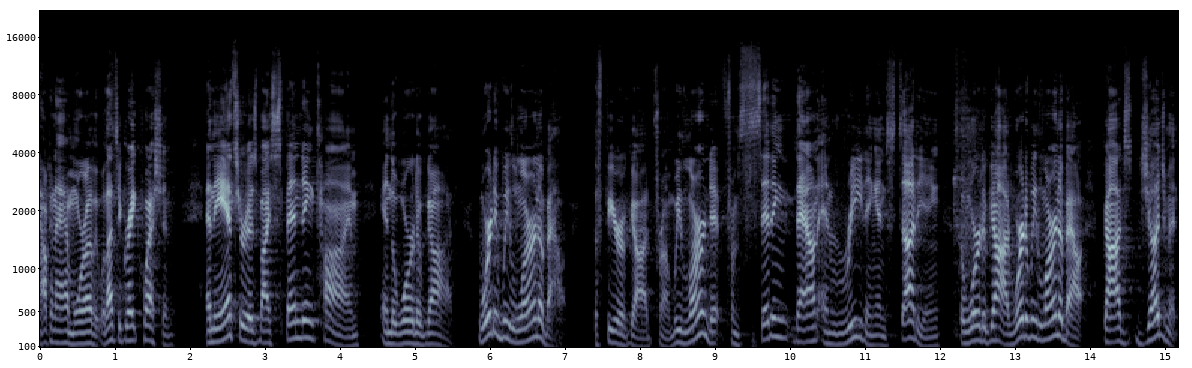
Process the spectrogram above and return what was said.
How can I have more of it? Well, that's a great question. And the answer is by spending time in the Word of God. Where did we learn about the fear of God from? We learned it from sitting down and reading and studying the Word of God. Where do we learn about God's judgment?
